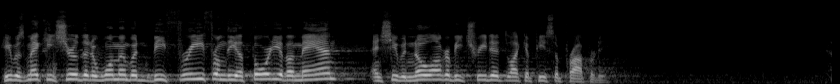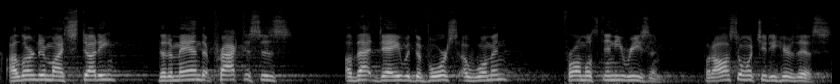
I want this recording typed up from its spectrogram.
He was making sure that a woman would be free from the authority of a man and she would no longer be treated like a piece of property. I learned in my study that a man that practices of that day would divorce a woman for almost any reason. But I also want you to hear this.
